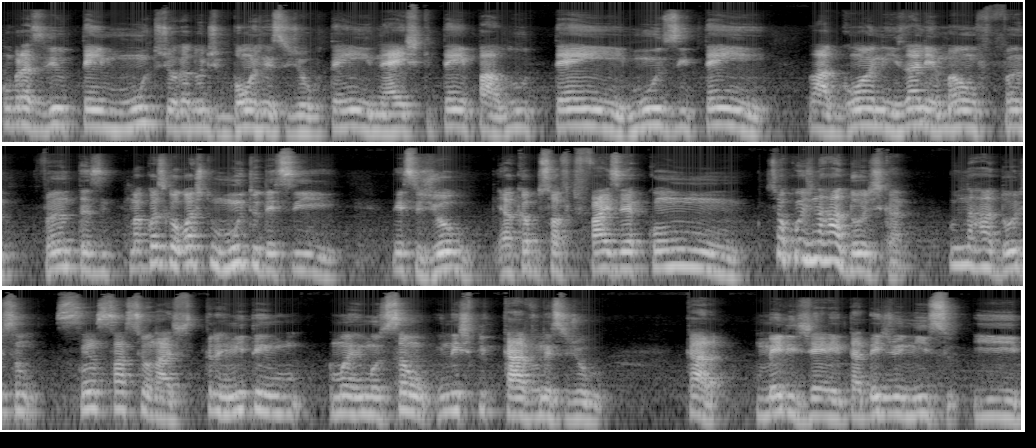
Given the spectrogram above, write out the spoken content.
o Brasil tem muitos jogadores bons nesse jogo. Tem Nesk, tem Palu, tem Muzi, tem Lagones, Alemão, Fantasy. Uma coisa que eu gosto muito desse, desse jogo, é o que a Ubisoft faz, é com, só com os narradores, cara. Os narradores são sensacionais, transmitem uma emoção inexplicável nesse jogo. Cara, o Mary Jane tá desde o início e,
